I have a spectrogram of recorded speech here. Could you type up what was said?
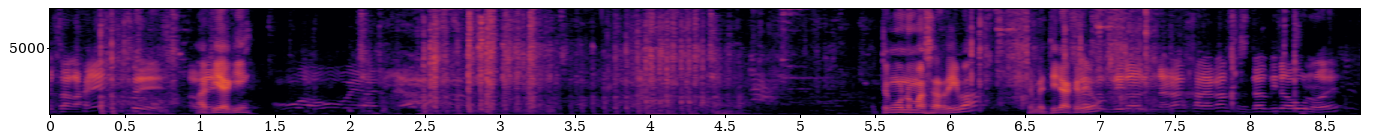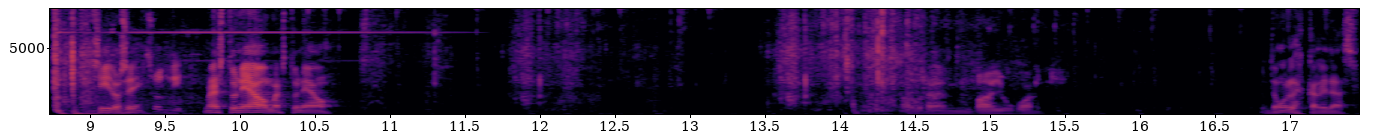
está la gente? A Aquí, ver. aquí. Tengo uno más arriba. Se me tira, Se creo. te el naranja, naranja, se te ha tirado uno, ¿eh? Sí, lo sé. Me ha stuneado, me ha stuneado. Ahora va igual. Lo tengo en las escaleras.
